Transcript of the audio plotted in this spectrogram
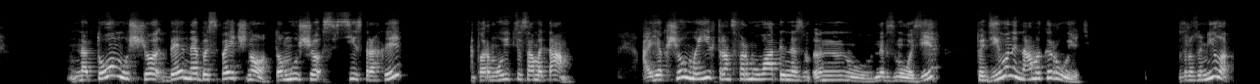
на тому, що де небезпечно, тому що всі страхи формуються саме там. А якщо ми їх трансформувати не, ну, не в змозі, тоді вони нами керують. Зрозуміло?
